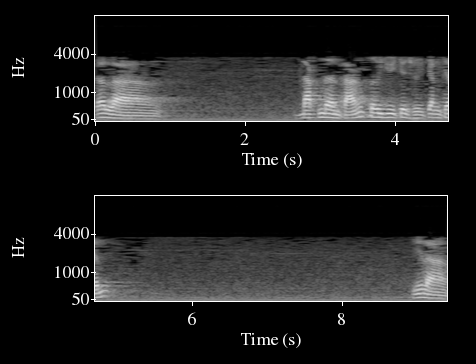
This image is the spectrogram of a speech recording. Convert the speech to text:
đó là đặt nền tảng tư duy trên sự chân chánh. Nghĩa là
